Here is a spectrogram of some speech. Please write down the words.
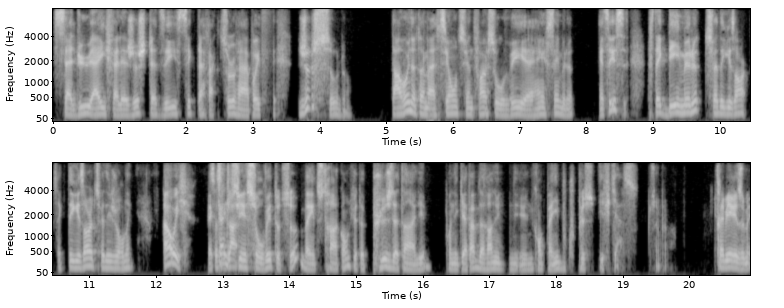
Salut, hey, il fallait juste te dire, sais que ta facture n'a pas été. Juste ça, là. T'envoies une automation, tu viens de faire sauver euh, 5 minutes. Et tu sais, c'est c'est avec des minutes, tu fais des heures. C'est avec des heures, tu fais des journées. Ah oui. Que Ça, c'est quand tu viens sauver tout ça, ben, tu te rends compte que tu as plus de temps libre. On est capable de rendre une, une compagnie beaucoup plus efficace, tout simplement. Très bien résumé.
